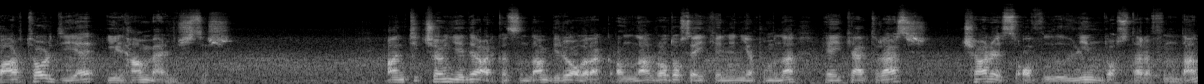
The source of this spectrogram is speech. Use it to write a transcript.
Bartholdi'ye ilham vermiştir. Antik çağın yedi arkasından biri olarak anılan Rodos heykelinin yapımına heykeltıraş Charles of Lindos tarafından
